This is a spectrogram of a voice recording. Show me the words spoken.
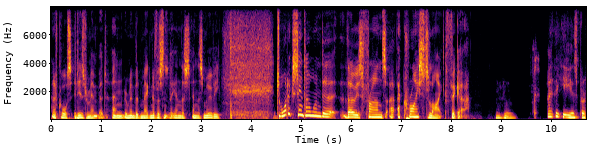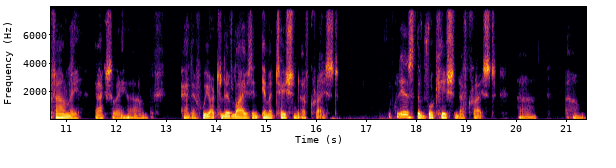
and of course, it is remembered and remembered magnificently in this in this movie. To what extent, I wonder, though, is Franz a, a Christ-like figure? Mm-hmm. I think he is profoundly, actually. Um, and if we are to live lives in imitation of Christ, what is the vocation of Christ? Uh, um,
